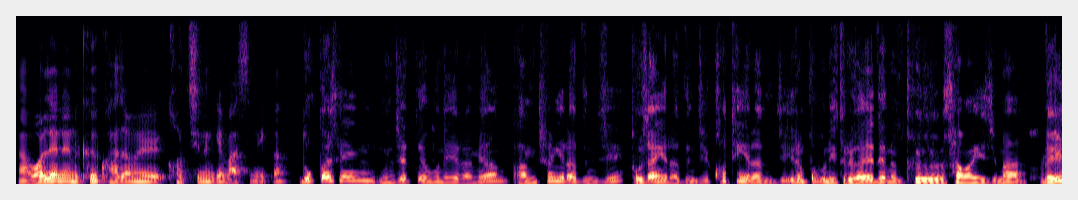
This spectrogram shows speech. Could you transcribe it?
아, 원래는 그 과정을 거치는 게 맞습니까? 녹발생 문제 때문이라면 방청이라든지 도장이라든지 코팅이라든지 이런 부분이 들어가야 되는 그 상황이지만 레일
